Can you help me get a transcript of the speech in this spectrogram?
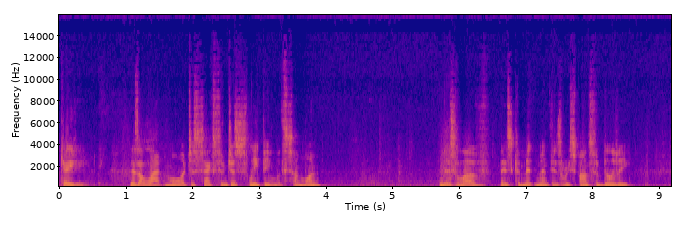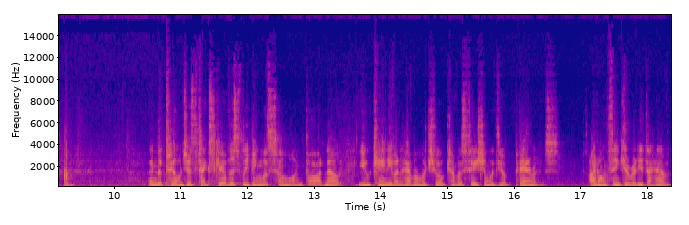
Katie, there's a lot more to sex than just sleeping with someone. There's love, there's commitment, there's responsibility. And the pill just takes care of the sleeping with someone part. Now, you can't even have a mature conversation with your parents. I don't think you're ready to have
